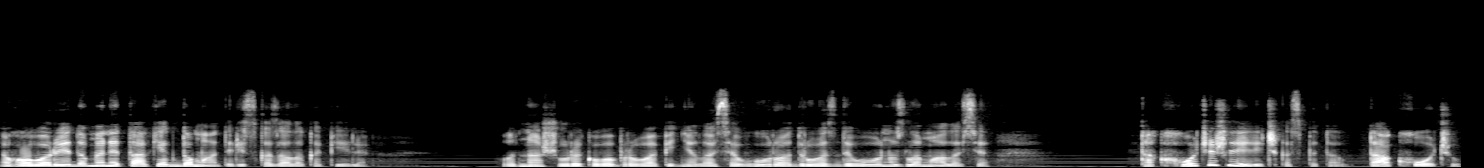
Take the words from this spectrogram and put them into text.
Говори до мене так, як до матері, сказала Капіля. Одна Шурикова брова піднялася вгору, а друга здивовано зламалася. Так хочеш, Лілічка? спитав. Так хочу.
